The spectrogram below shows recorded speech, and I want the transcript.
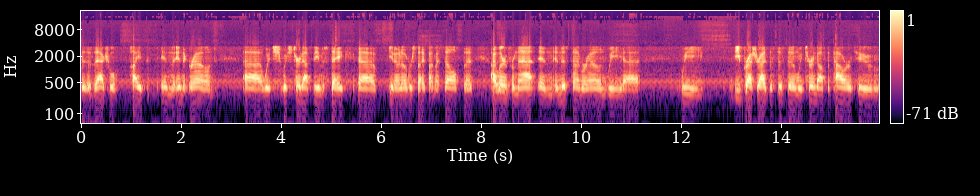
the, the actual pipe in the in the ground, uh, which which turned out to be a mistake, uh, you know, an oversight by myself. But I learned from that, and, and this time around, we uh, we depressurized the system. We turned off the power to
